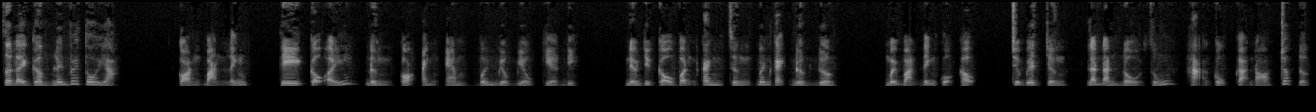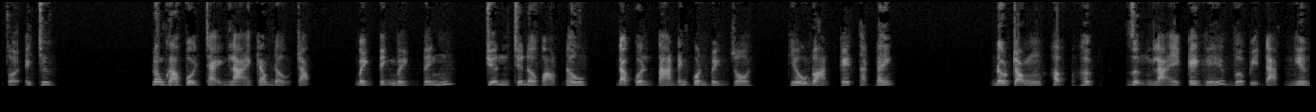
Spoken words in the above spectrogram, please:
Giờ lại gầm lên với tôi à? Còn bản lĩnh thì cậu ấy đừng có anh em với miều miều kia đi. Nếu như cậu vẫn canh chừng bên cạnh đường đường, mấy bản lĩnh của cậu chưa biết chừng là đã nổ súng hạ gục cả đó trước được rồi ấy chứ. Lông gà vội chạy lại kéo đầu trọc. Bình tĩnh bình tĩnh, chuyện chưa đâu vào đâu, đã quần tà đánh quân bình rồi, thiếu đoàn kết thật đấy. Đầu trọng hậm hực, dựng lại cái ghế vừa bị đạp nghiêng,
